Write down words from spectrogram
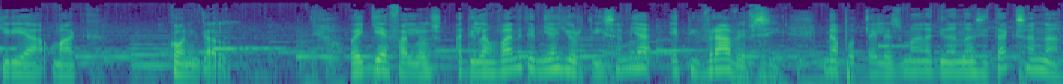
κυρία Μακ Κόνιγκαλ. Ο εγκέφαλος αντιλαμβάνεται μια γιορτή σαν μια επιβράβευση, με αποτέλεσμα να την αναζητά ξανά.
